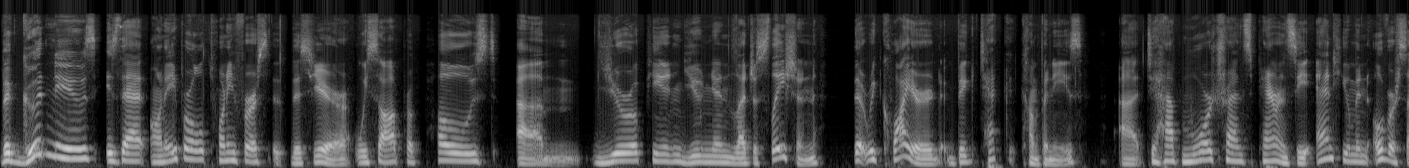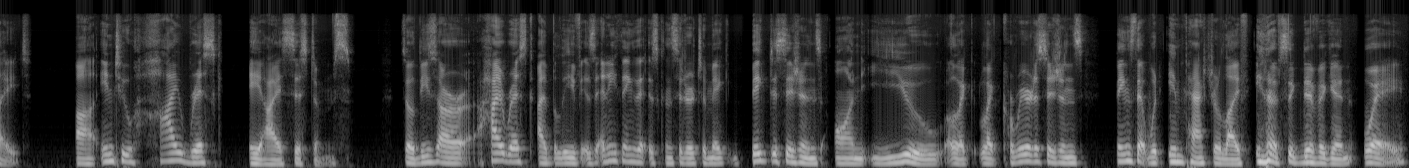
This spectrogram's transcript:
The good news is that on April 21st this year, we saw proposed um, European Union legislation that required big tech companies uh, to have more transparency and human oversight uh, into high risk AI systems. So these are high risk, I believe, is anything that is considered to make big decisions on you, like like career decisions, things that would impact your life in a significant way.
